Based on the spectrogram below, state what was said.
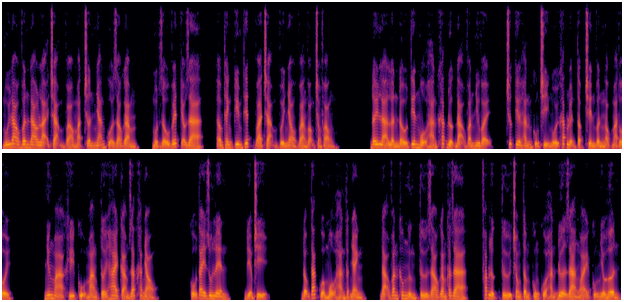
Mũi đao vân đao lại chạm vào mặt chân nhãn của dao găm, một dấu vết kéo ra, âm thanh kim thiết va chạm với nhau vang vọng trong phòng. Đây là lần đầu tiên Mộ Hàn khắc được đạo văn như vậy, trước kia hắn cũng chỉ ngồi khắc luyện tập trên vân ngọc mà thôi. Nhưng mà khí cụ mang tới hai cảm giác khác nhau. Cổ tay run lên, điểm chỉ. Động tác của mộ hàn thật nhanh, đạo văn không ngừng từ dao găm khắc ra, pháp lực từ trong tâm cung của hắn đưa ra ngoài cũng nhiều hơn.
